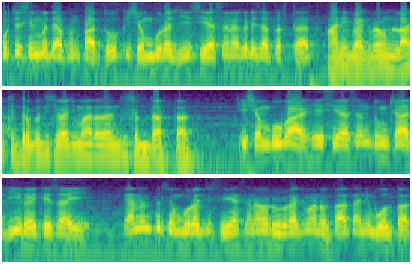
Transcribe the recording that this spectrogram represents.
पुढच्या सीनमध्ये आपण पाहतो की शंभूराजे सिंहासनाकडे जात असतात आणि बॅकग्राऊंडला छत्रपती शिवाजी महाराजांचे शब्द असतात की शंभूबाळ हे सिंहासन तुमच्या आधी रयतेचं आहे. त्यानंतर शंभूराजे सिंहासनावर विराजमान होतात आणि बोलतात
